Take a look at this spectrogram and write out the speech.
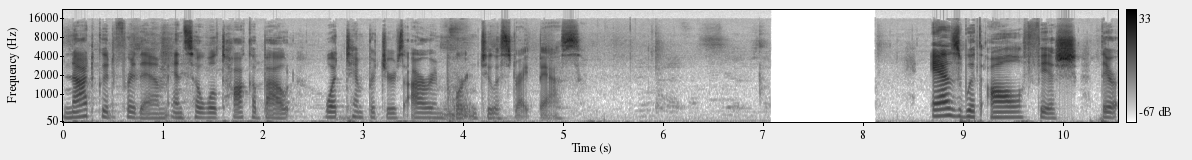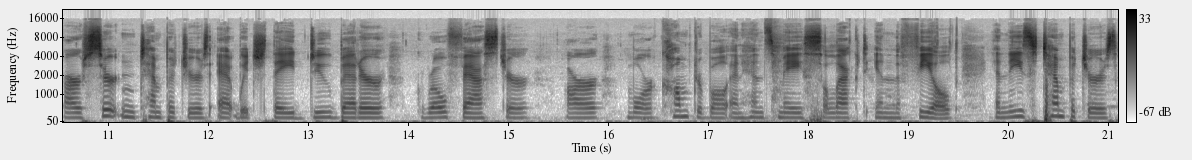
not good for them, and so we'll talk about what temperatures are important to a striped bass. As with all fish, there are certain temperatures at which they do better, grow faster, are more comfortable and hence may select in the field. And these temperatures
